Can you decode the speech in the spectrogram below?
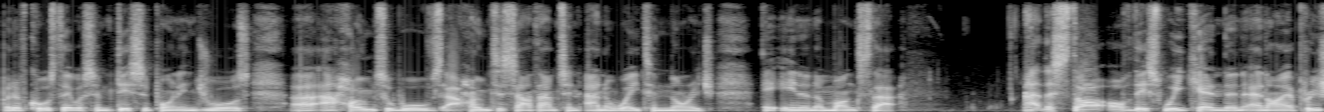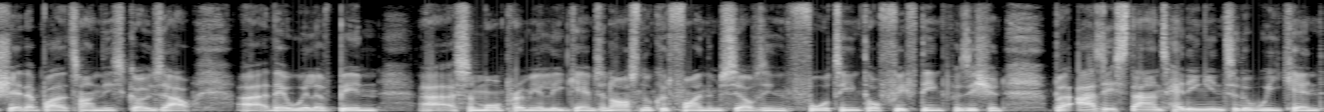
but of course there were some disappointing draws uh, at home to Wolves, at home to Southampton, and away to Norwich in and amongst that at the start of this weekend, and, and I appreciate that by the time this goes out, uh, there will have been uh, some more Premier League games, and Arsenal could find themselves in 14th or 15th position. But as it stands heading into the weekend,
